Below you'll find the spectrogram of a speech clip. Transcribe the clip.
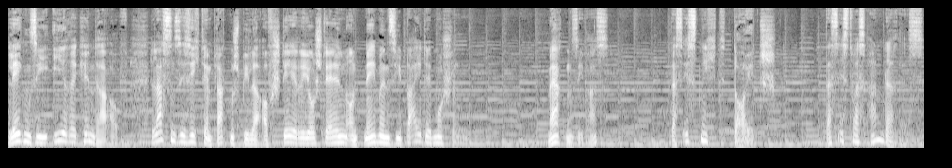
Legen Sie Ihre Kinder auf. Lassen Sie sich den Plattenspieler auf Stereo stellen und nehmen Sie beide Muscheln. Merken Sie was? Das ist nicht Deutsch. Das ist was anderes.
